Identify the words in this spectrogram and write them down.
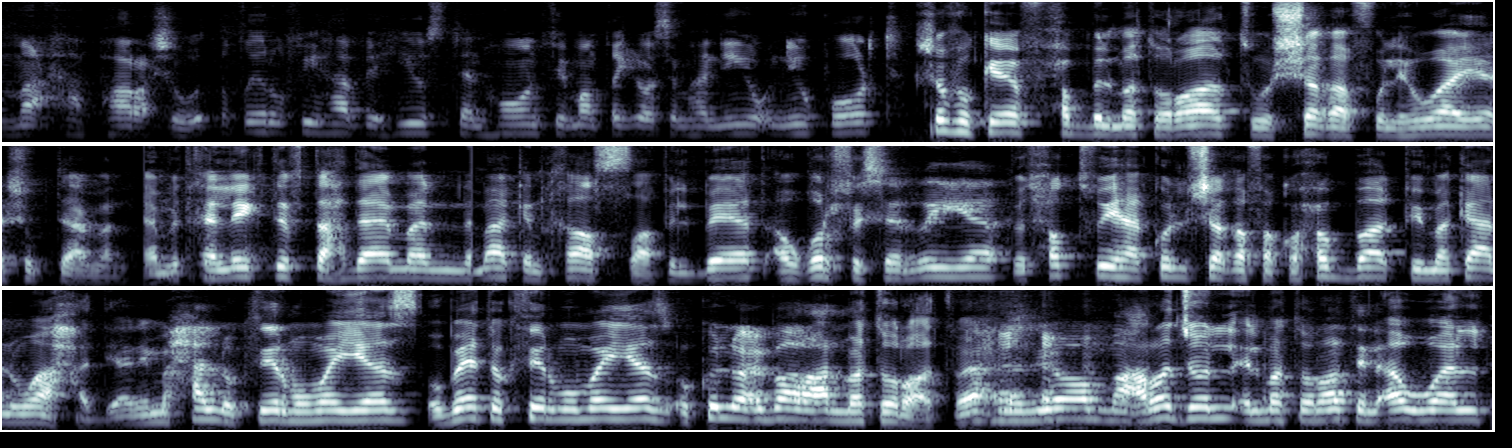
معها باراشوت بطيروا فيها بهيوستن هون في منطقة اسمها نيو نيوبورت. شوفوا كيف حب الموتورات والشغف والهواية شو بتعمل. يعني بتخليك تفتح دائما أماكن خاصة في البيت أو غرفة سرية بتحط فيها كل شغفك وحبك في مكان واحد. يعني محله كثير مميز وبيته كثير مميز وكله عبارة عن موتورات فإحنا اليوم مع رجل الموتورات الأول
